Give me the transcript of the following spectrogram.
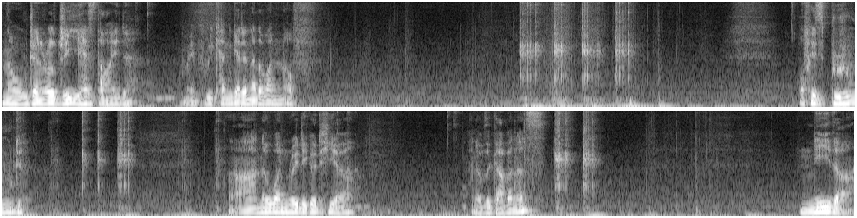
No, General G has died. Maybe we can get another one of... Of his brood. Ah, no one really good here. And of the governors? Neither.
